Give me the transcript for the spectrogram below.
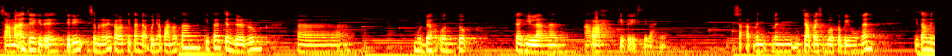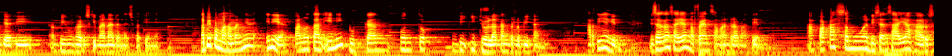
sama aja gitu ya. Jadi sebenarnya kalau kita nggak punya panutan kita cenderung uh, mudah untuk kehilangan arah gitu istilahnya saat men mencapai sebuah kebingungan kita menjadi eh, bingung harus gimana dan lain sebagainya. Tapi pemahamannya ini ya, panutan ini bukan untuk diidolakan berlebihan. Artinya gini, misalkan saya ngefans sama Andra Matin, apakah semua desain saya harus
